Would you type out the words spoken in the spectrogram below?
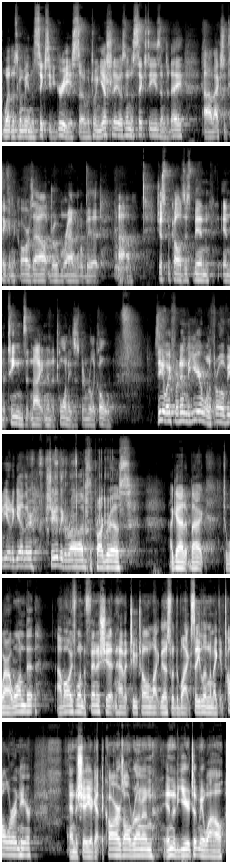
weather's gonna be in the 60 degrees. So between yesterday it was in the 60s and today, I've actually taken the cars out, drove them around a little bit. Um, just because it's been in the teens at night and in the 20s, it's been really cold. So anyway, for the end of the year, I wanna throw a video together, show you the garage, the progress. I got it back to where I wanted it. I've always wanted to finish it and have it two-tone like this with the black ceiling to make it taller in here. And to show you, I got the cars all running. End of the year, took me a while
